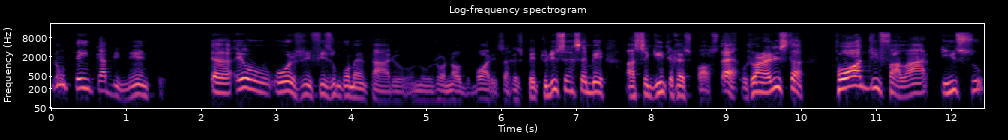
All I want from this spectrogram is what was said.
Não tem cabimento. É, eu hoje fiz um comentário no Jornal do Boris a respeito disso e recebi a seguinte resposta. É, o jornalista pode falar isso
